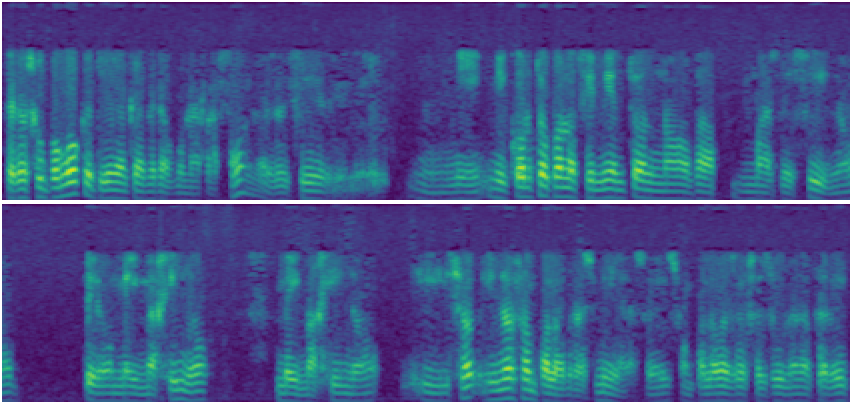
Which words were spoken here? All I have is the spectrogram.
Pero supongo que tiene que haber alguna razón, es decir, mi, mi corto conocimiento no da más de sí, ¿no? Pero me imagino, me imagino, y, y no son palabras mías, ¿eh? son palabras de Jesús de Nazaret,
